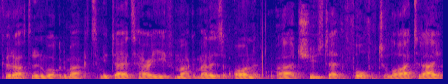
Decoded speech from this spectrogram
Good afternoon and welcome to Markets Midday. It's Harry here for Market Matters on uh, Tuesday, the 4th of July. Today,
